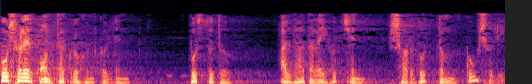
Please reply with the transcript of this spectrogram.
কৌশলের পন্থা গ্রহণ করলেন বস্তুত আল্লাহ তালাই হচ্ছেন সর্বোত্তম কৌশলী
